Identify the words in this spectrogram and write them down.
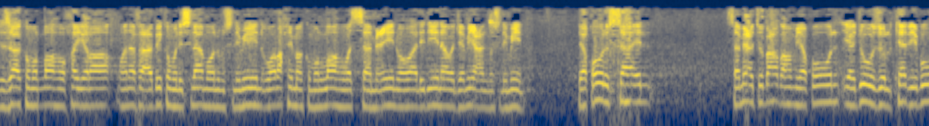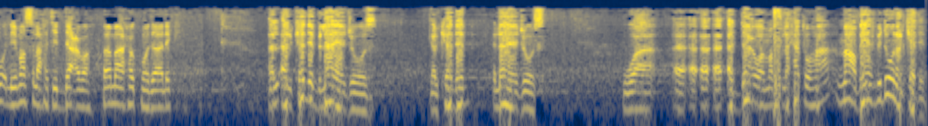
جزاكم الله خيرا ونفع بكم الإسلام والمسلمين ورحمكم الله والسامعين ووالدينا وجميع المسلمين. يقول السائل سمعت بعضهم يقول يجوز الكذب لمصلحة الدعوة فما حكم ذلك؟ الكذب لا يجوز الكذب لا يجوز والدعوة مصلحتها ماضية بدون الكذب.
